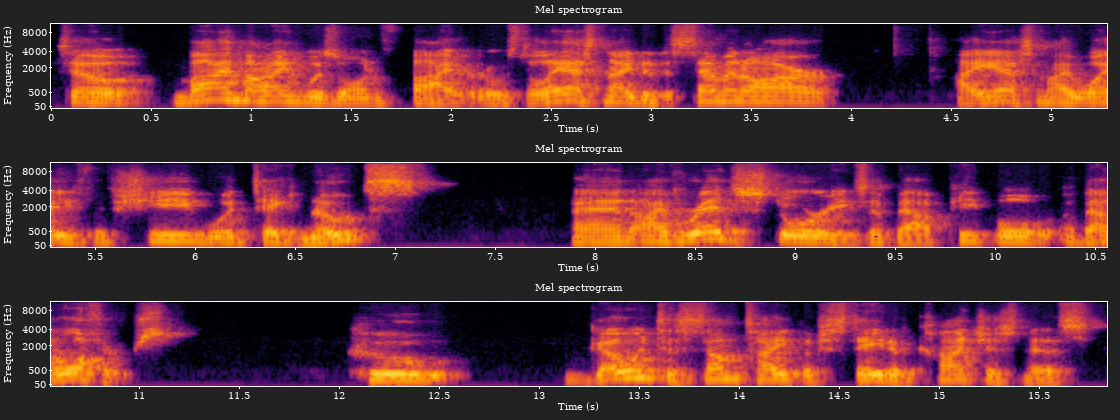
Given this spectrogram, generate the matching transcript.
So my mind was on fire. It was the last night of the seminar. I asked my wife if she would take notes And I've read stories about people, about authors who go into some type of state of consciousness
